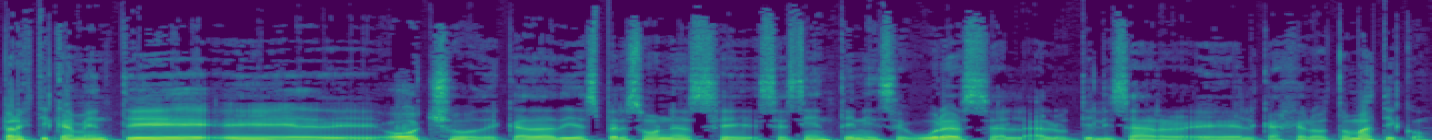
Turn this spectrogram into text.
Prácticamente 8 de cada 10 personas se, se sienten inseguras al utilizar eh, el cajero automático.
